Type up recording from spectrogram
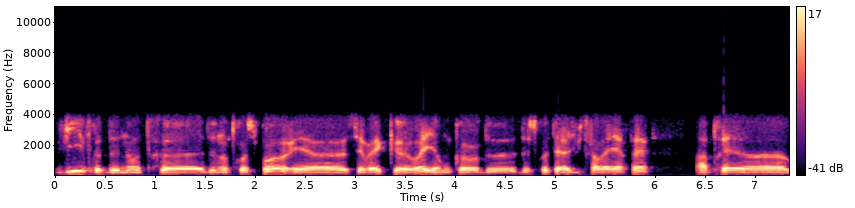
vivre de notre euh, de notre sport. Et euh, c'est vrai que ouais il y a encore de, de ce côté-là du travail à faire. Après euh,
